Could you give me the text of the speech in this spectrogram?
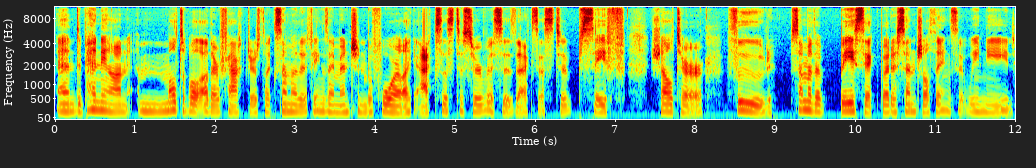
And depending on multiple other factors, like some of the things I mentioned before, like access to services, access to safe shelter, food, some of the basic but essential things that we need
